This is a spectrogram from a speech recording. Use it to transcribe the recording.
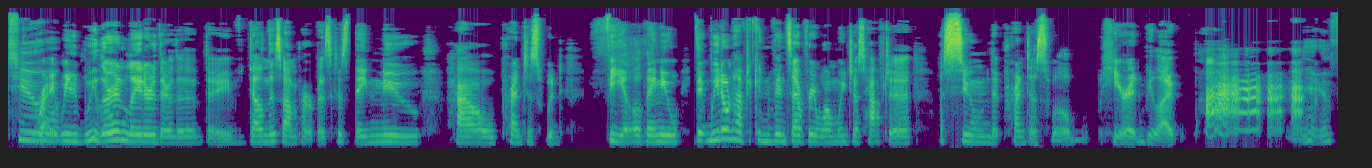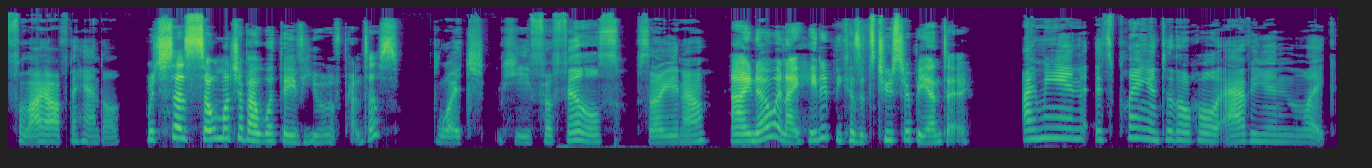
to Right. We we learn later they're the, they've done this on purpose because they knew how Prentice would feel. They knew that we don't have to convince everyone. We just have to assume that Prentice will hear it and be like, "Ah!" They fly off the handle, which says so much about what they view of Prentice. which he fulfills. So, you know. I know, and I hate it because it's too serpiente. I mean, it's playing into the whole Avian, like,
